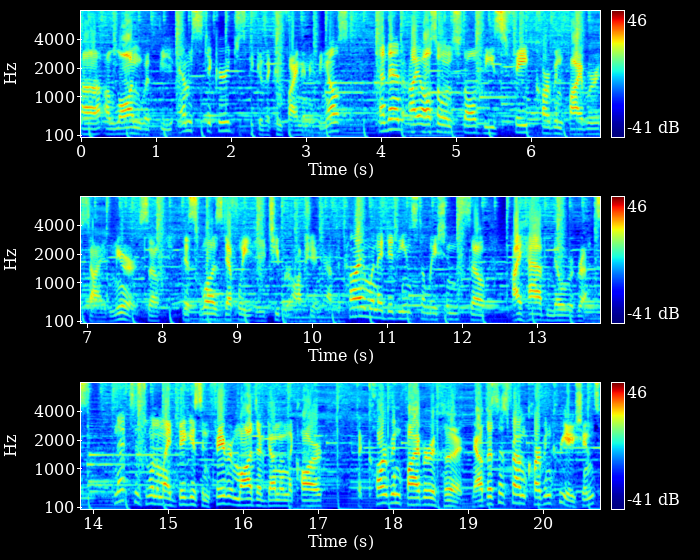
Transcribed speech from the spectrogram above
uh, along with the M sticker just because I couldn't find anything else. And then I also installed these fake carbon fiber side mirrors. So this was definitely a cheaper option at the time when I did the installation. So I have no regrets. Next is one of my biggest and favorite mods I've done on the car, the carbon fiber hood. Now this is from Carbon Creations,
